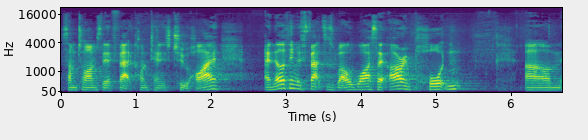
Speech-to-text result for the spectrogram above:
Sometimes their fat content is too high. And the other thing with fats as well, whilst they are important, um,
